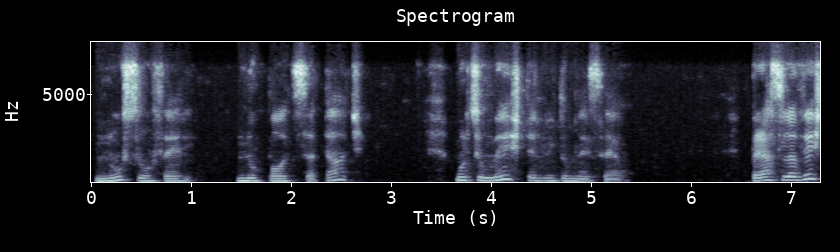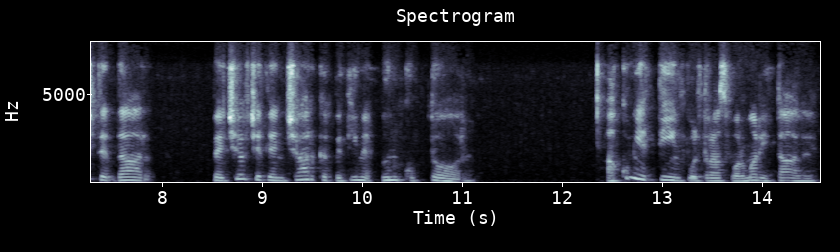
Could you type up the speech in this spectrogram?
nu suferi nu poți să taci? Mulțumește lui Dumnezeu. Prea slăvește, dar pe cel ce te încearcă pe tine în cuptor. Acum e timpul transformării tale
